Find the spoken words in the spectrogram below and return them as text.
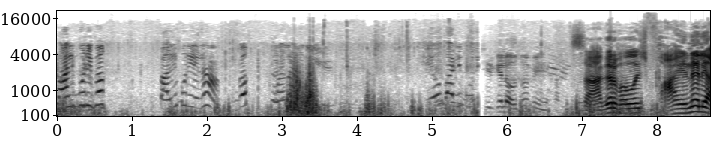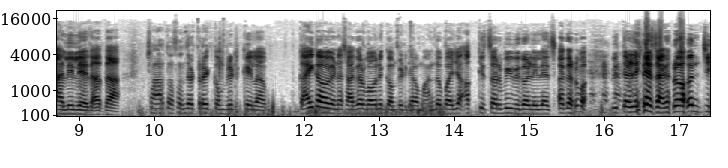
पाणीपुरी बघ. पाणीपुरी आहे ना. बघ पाणीपुरी. सागर भाऊ फायनली आलेले आहेत आता. चार तासांचा ट्रेक कंप्लीट केला. काही का होईना सागर भाऊने कंप्लीट केला. मानलं पाहिजे अख्खी चरबी बिघडलेली आहे सागर भाऊ वितळलेली आहे सागर भाऊंची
